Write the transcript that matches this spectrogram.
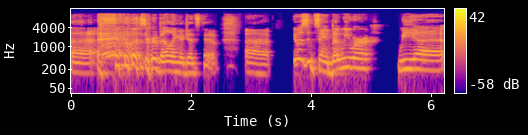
Uh, was rebelling against him. Uh, it was insane, but we were we uh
